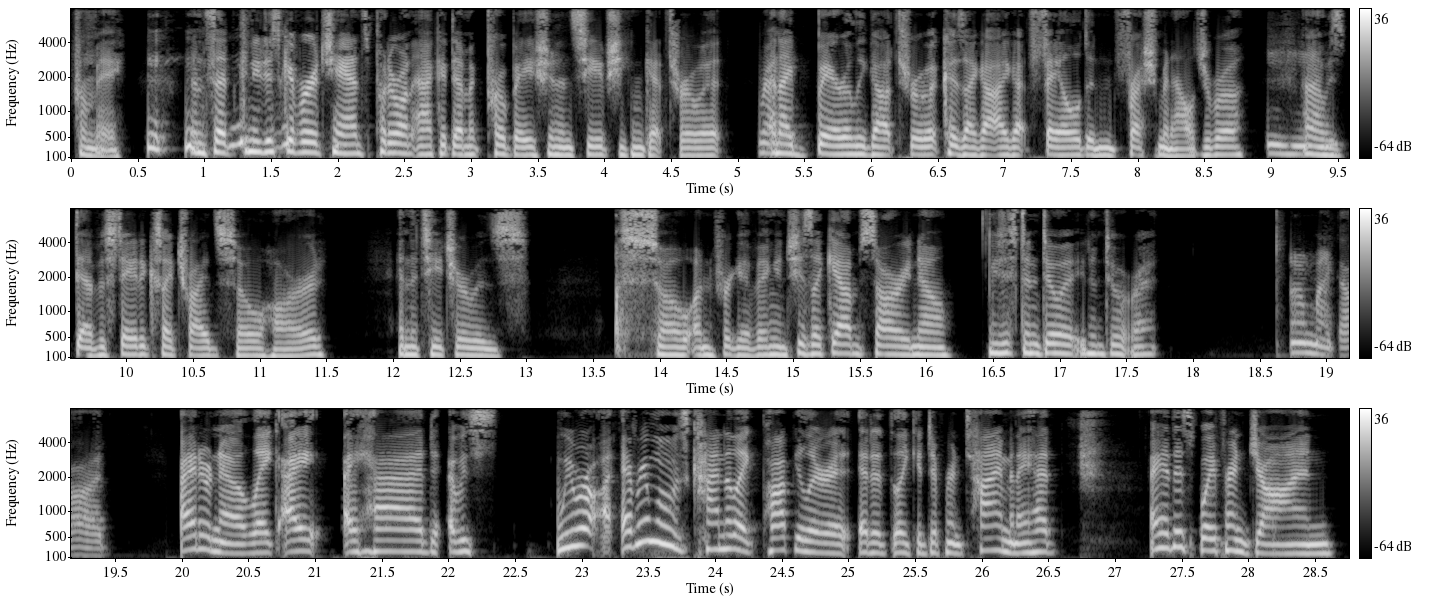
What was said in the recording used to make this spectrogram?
for me and said, "Can you just give her a chance? Put her on academic probation and see if she can get through it." Right. And I barely got through it because I got I got failed in freshman algebra. Mhm. And I was devastated because I tried so hard. And the teacher was so unforgiving. And she's like, Yeah, I'm sorry. No, you just didn't do it. You didn't do it right. Oh my god. I don't know. Like I I had I was we were everyone was kind of like popular at, at a, like a different time and I had I had this boyfriend John.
